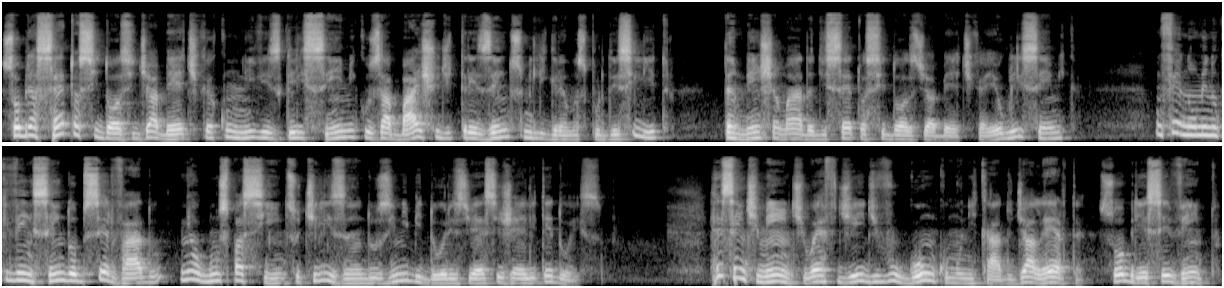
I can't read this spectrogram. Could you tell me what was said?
sobre a cetoacidose diabética com níveis glicêmicos abaixo de 300 mg por decilitro também chamada de cetoacidose diabética euglicêmica, um fenômeno que vem sendo observado em alguns pacientes utilizando os inibidores de SGLT2. Recentemente, o FDA divulgou um comunicado de alerta sobre esse evento,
